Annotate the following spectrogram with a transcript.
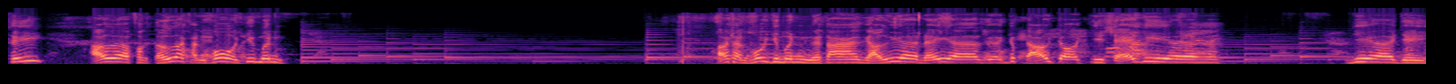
thí ở phật tử ở thành phố hồ chí minh. Ở thành phố hồ chí minh người ta gửi để ờ, giúp đỡ cho chia sẻ với với gì?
